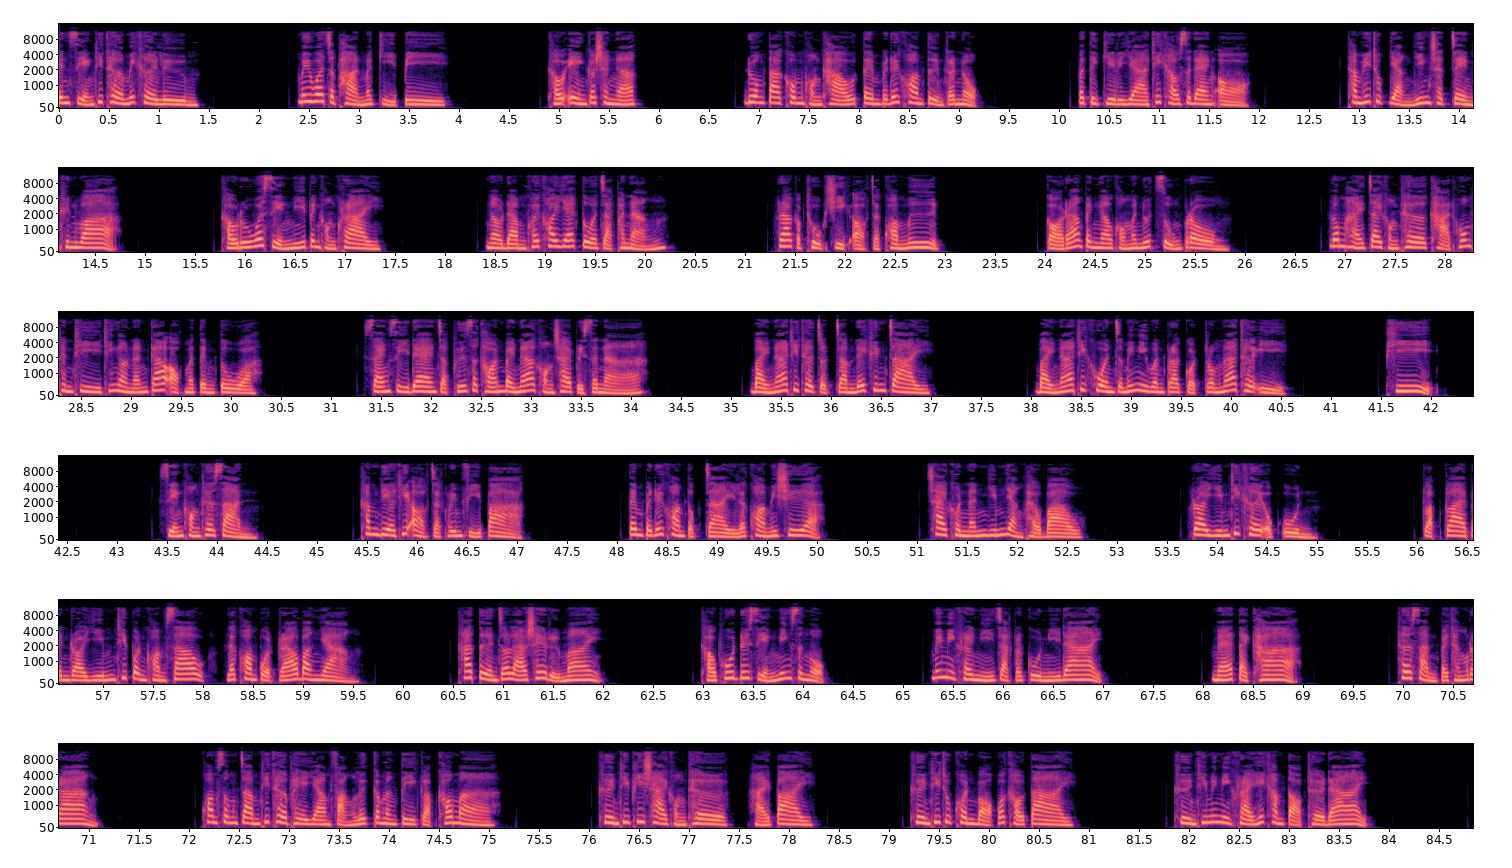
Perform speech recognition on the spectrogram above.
เป็นเสียงที่เธอไม่เคยลืม ไม่ว่าจะผ่านมากี่ปี เขาเองก็ชะงัก ดวงตาคมของเขาเต็มไปด้วยความตื่นตระหนก ปฏิกิริยาที่เขาแสดงออกทำให้ทุกอย่างยิ่งชัดเจนขึ้นว่า เขารู้ว่าเสียงนี้เป็นของใคร เงาดำค่อยๆ แยกตัวจากผนัง ราวกับถูกฉีกออกจากความมืด ก่อร่างเป็นเงาของมนุษย์สูงโปร่ง ลมหายใจของเธอขาดห่วงทันทีที่เงานั้นก้าวออกมาเต็มตัว แสงสีแดงจากพื้นสะท้อนใบหน้าของชายปริศนา ใบหน้าที่เธอจดจำได้ขึ้นใจ ใบหน้าที่ควรจะไม่มีวันปรากฏตรงหน้าเธออีก พี่ เสียงของเธอสั่นคำเดียวที่ออกจากริมฝีปาก เต็มไปด้วยความตกใจและความไม่เชื่อ ชายคนนั้นยิ้มอย่างแผ่วเบา รอยยิ้มที่เคยอบอุ่น กลับกลายเป็นรอยยิ้มที่ปนความเศร้า และความปวดร้าวบางอย่าง ข้าเตือนเจ้าแล้วใช่หรือไม่ เขาพูดด้วยเสียงนิ่งสงบ ไม่มีใครหนีจากตระกูลนี้ได้ แม้แต่ข้า เธอสั่นไปทั้งร่าง ความทรงจำที่เธอพยายามฝังลึกกำลังตีกลับเข้ามา คืนที่พี่ชายของเธอ หายไป คืนที่ทุกคนบอกว่าเขาตาย คืนที่ไม่มีใครให้คำตอบเธอได้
